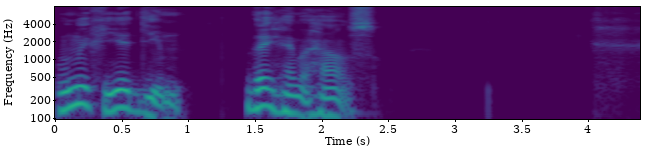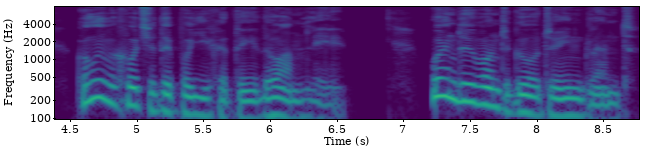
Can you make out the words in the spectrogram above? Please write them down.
У них є дім. They have a house. Коли ви хочете поїхати до Англії? When do you want to go to England?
